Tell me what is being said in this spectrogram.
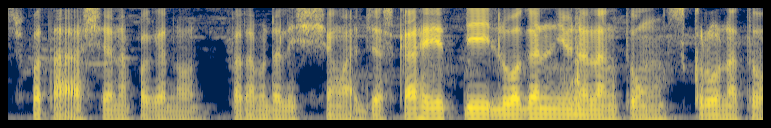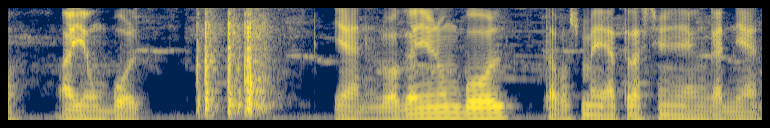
So pataas siya ng pag ganun para madali siyang ma-adjust. Kahit di luwagan nyo na lang tong screw na to. Ay yung bolt. Yan luwagan nyo ng bolt tapos may atras nyo na yung ganyan.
